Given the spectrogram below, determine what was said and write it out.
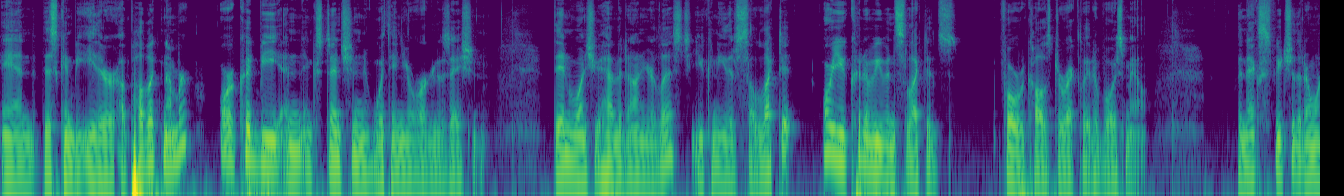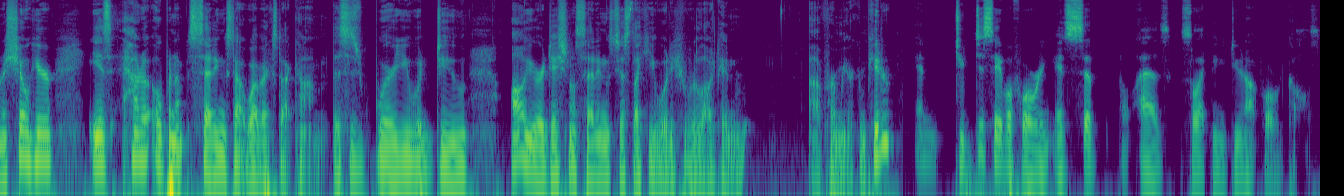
and this can be either a public number or it could be an extension within your organization. Then once you have it on your list, you can either select it or you could have even selected forward calls directly to voicemail. The next feature that I want to show here is how to open up settings.webex.com. This is where you would do all your additional settings just like you would if you were logged in uh, from your computer. And to disable forwarding, it's simple as selecting do not forward calls.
